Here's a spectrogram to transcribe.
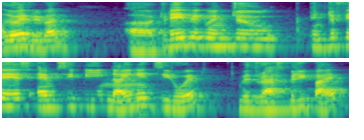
Hello everyone. Uh, today we are going to interface MCP9808 with Raspberry Pi.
